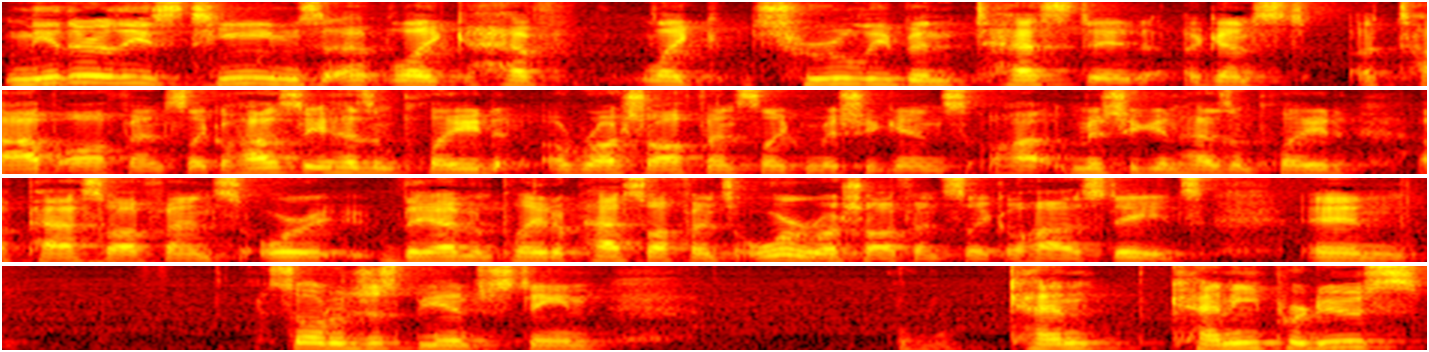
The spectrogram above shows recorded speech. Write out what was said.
neither of these teams have, like have like truly been tested against a top offense. Like Ohio State hasn't played a rush offense like Michigan's. Ohio, Michigan hasn't played a pass offense, or they haven't played a pass offense or rush offense like Ohio State's. And so it'll just be interesting. Can can he produce?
